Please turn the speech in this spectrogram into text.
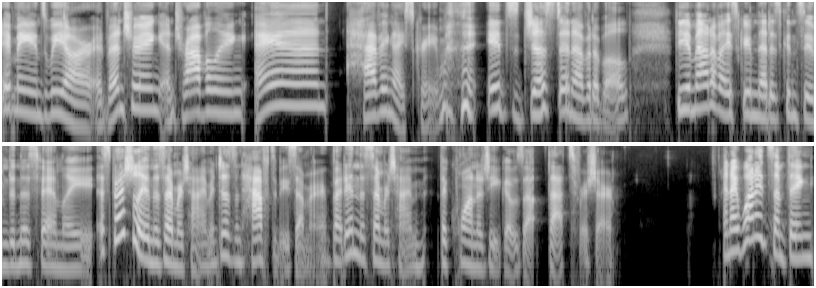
it means we are adventuring and traveling and having ice cream. it's just inevitable. The amount of ice cream that is consumed in this family, especially in the summertime, it doesn't have to be summer, but in the summertime, the quantity goes up, that's for sure. And I wanted something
